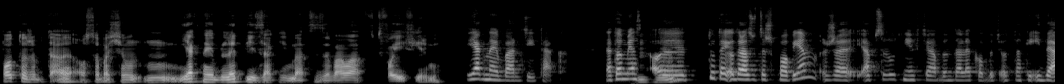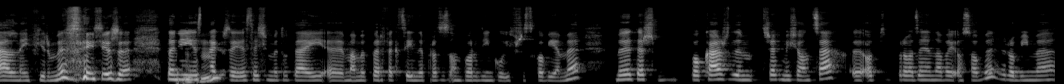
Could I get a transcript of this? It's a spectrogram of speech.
po to, żeby ta osoba się mm, jak najlepiej zaklimatyzowała w twojej firmie. Jak najbardziej tak. Natomiast mhm. E, tutaj od razu też powiem, że absolutnie chciałabym daleko być od takiej idealnej firmy, w sensie, że to nie jest mhm. tak, że jesteśmy tutaj, e, mamy perfekcyjny proces onboardingu i wszystko wiemy. My też po każdym trzech miesiącach e, od prowadzenia nowej osoby robimy,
